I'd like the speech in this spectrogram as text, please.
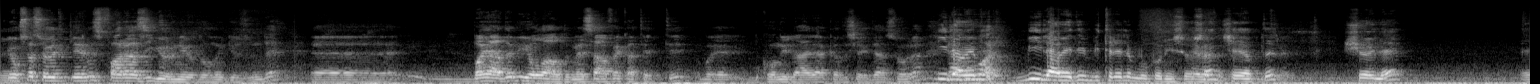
Evet. Yoksa söylediklerimiz farazi görünüyordu onun gözünde. Ee, bayağı da bir yol aldı, mesafe kat etti bu, bu konuyla alakalı şeyden sonra. Bir Yani ilave, bu var. bir ilave edeyim bitirelim bu konuyu istiyorsan. Evet, şey yaptı. bitirelim. Şöyle e,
